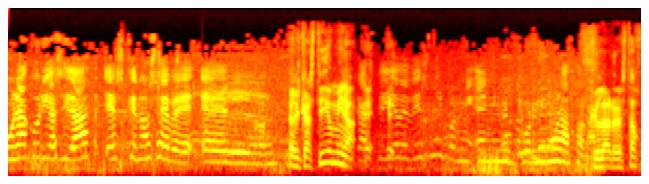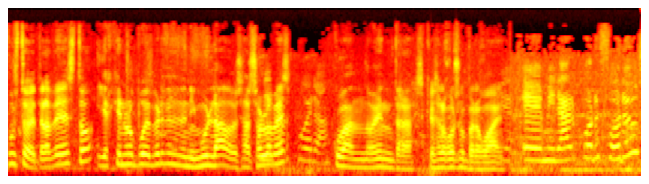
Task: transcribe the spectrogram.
Una curiosidad es que no se ve el, El castillo, mira, el castillo de Disney por, ni- en- por ninguna zona. Claro, está justo detrás de esto y es que no lo puedes ver desde ningún lado, o sea, solo ves fuera. cuando entras, que es algo súper guay. Eh, mirar por foros,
